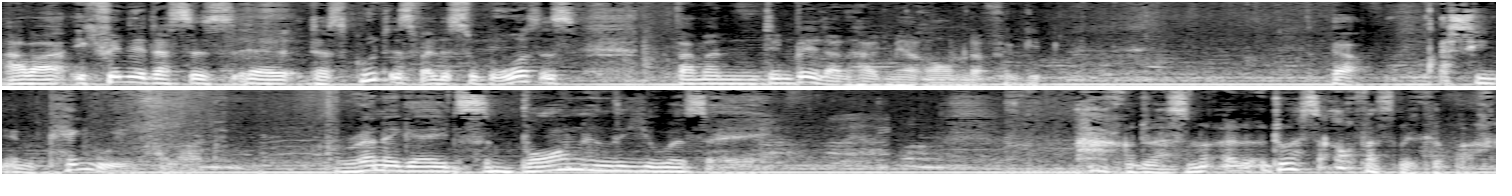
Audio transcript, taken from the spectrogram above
Aber ich finde, dass es äh, das gut ist, weil es so groß ist, weil man den Bildern halt mehr Raum dafür gibt. Ja, erschien im Penguin Verlag. Renegades Born in the USA. Ach, du hast, du hast auch was mitgebracht.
